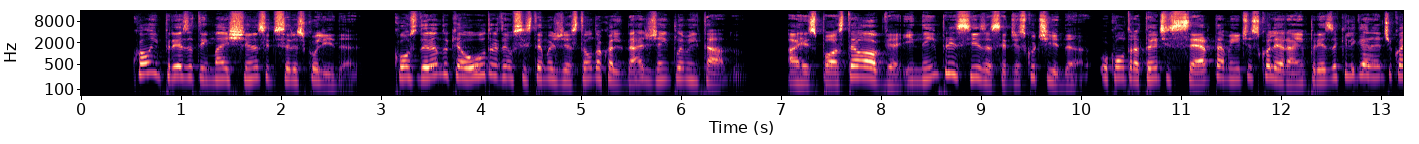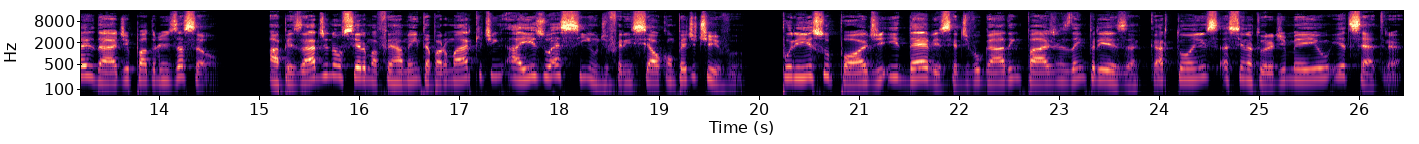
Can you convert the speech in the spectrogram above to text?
Qual empresa tem mais chance de ser escolhida? Considerando que a outra tem um sistema de gestão da qualidade já implementado. A resposta é óbvia e nem precisa ser discutida. O contratante certamente escolherá a empresa que lhe garante qualidade e padronização. Apesar de não ser uma ferramenta para o marketing, a ISO é sim um diferencial competitivo. Por isso, pode e deve ser divulgada em páginas da empresa, cartões, assinatura de e-mail e etc.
